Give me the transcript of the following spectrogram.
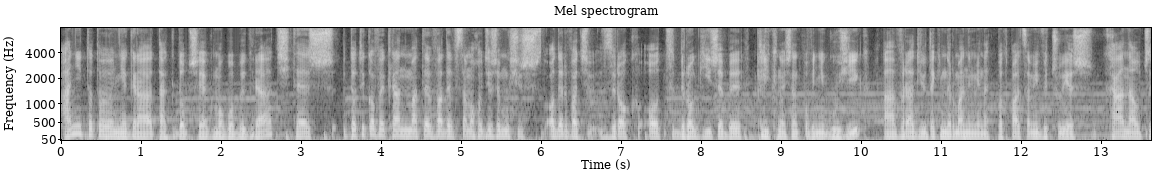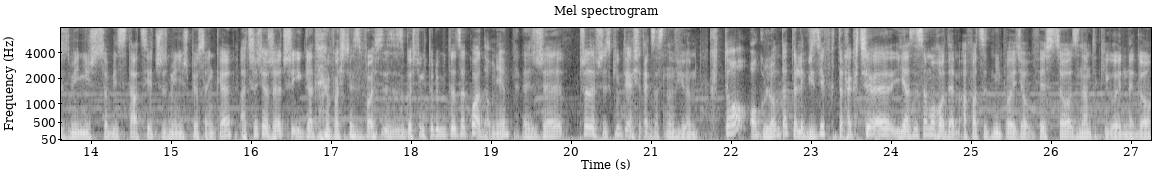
ani to to nie gra tak dobrze, jak mogłoby grać, też dotykowy ekran ma tę wadę w samochodzie, że musisz oderwać wzrok od drogi, żeby kliknąć na odpowiedni guzik, a w radiu takim normalnym jednak pod palcami wyczujesz kanał, czy zmienisz sobie stację, czy zmienisz piosenkę. A trzecia rzecz, i gadałem właśnie z, z gościem, który mi to zakładał, nie? Że przede wszystkim to ja się tak zastanowiłem, kto ogląda telewizję w trakcie jazdy samochodem? A facet mi powiedział, wiesz co, znam takiego jednego,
